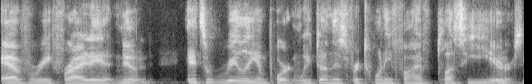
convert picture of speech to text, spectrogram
every friday at noon it's really important. We've done this for 25 plus years.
